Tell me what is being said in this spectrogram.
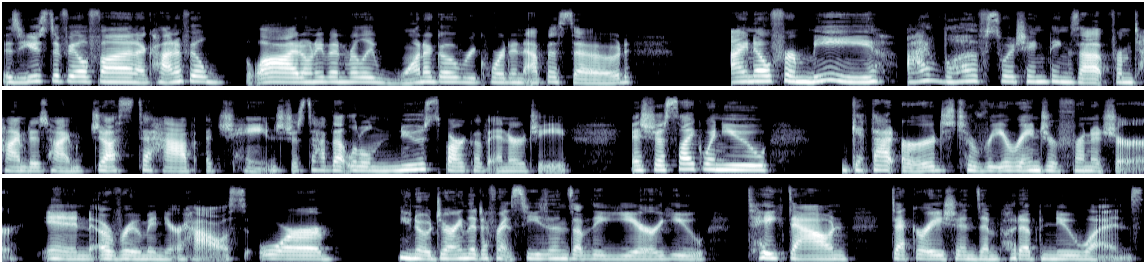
this used to feel fun. I kind of feel blah. I don't even really want to go record an episode. I know for me, I love switching things up from time to time just to have a change, just to have that little new spark of energy. It's just like when you get that urge to rearrange your furniture in a room in your house or you know during the different seasons of the year you take down decorations and put up new ones.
